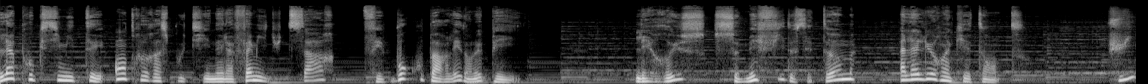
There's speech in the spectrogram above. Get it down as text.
la proximité entre Raspoutine et la famille du tsar fait beaucoup parler dans le pays. Les Russes se méfient de cet homme à l'allure inquiétante. Puis,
